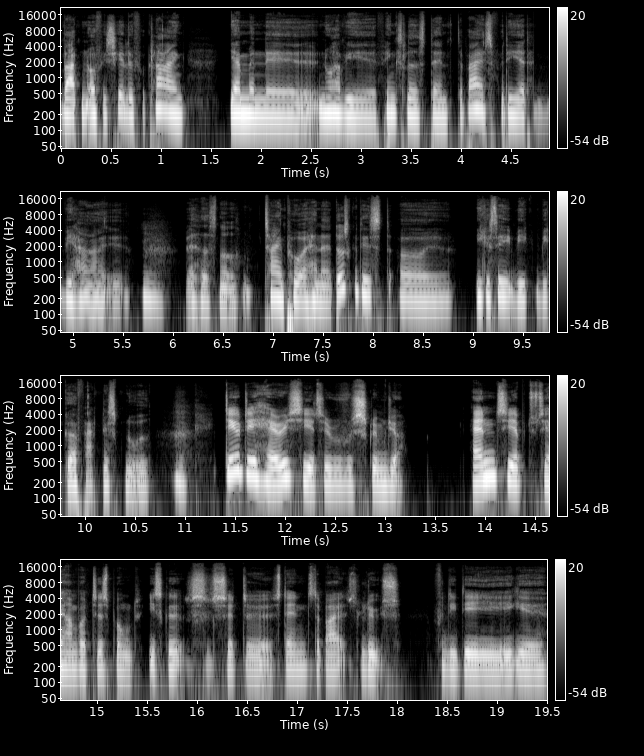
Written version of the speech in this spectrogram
var den officielle forklaring, jamen øh, nu har vi fængslet Stan Device, fordi at vi har øh, Mm. hvad hedder sådan noget, tegn på, at han er dødsgardist, og øh, I kan se, at vi, vi gør faktisk noget. Det er jo det, Harry siger til Rufus Scrimgeour. Han siger til ham på et tidspunkt, I skal sætte uh, Stan Stabajs løs, fordi det er ikke øh,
